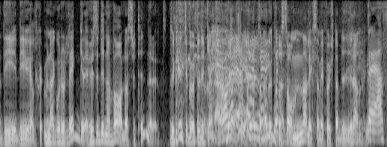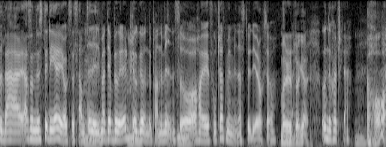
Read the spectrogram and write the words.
Det är, det är ju helt sjukt. Men när går du och lägger dig? Hur ser dina vardagsrutiner ut? Du kan ju inte gå ut och dricka en öl du utan att gå ut och somna liksom, i första biran. Liksom. Nej, alltså det här, alltså nu studerar jag också samtidigt. Mm. Och med att jag började plugga under pandemin så har jag ju fortsatt med mina studier också. Vad är det du pluggar? Undersköterska. Jaha.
